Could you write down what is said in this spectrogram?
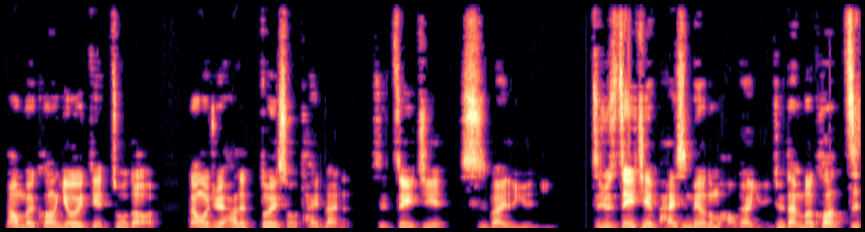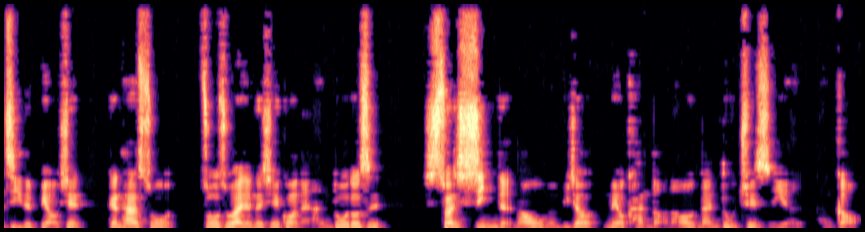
然后 McCon 有一点做到了，但我觉得他的对手太烂了，是这一届失败的原因。这就是这一届还是没有那么好看的原因。就但 McCon 自己的表现跟他所做出来的那些灌篮，很多都是算新的，然后我们比较没有看到，然后难度确实也很高。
